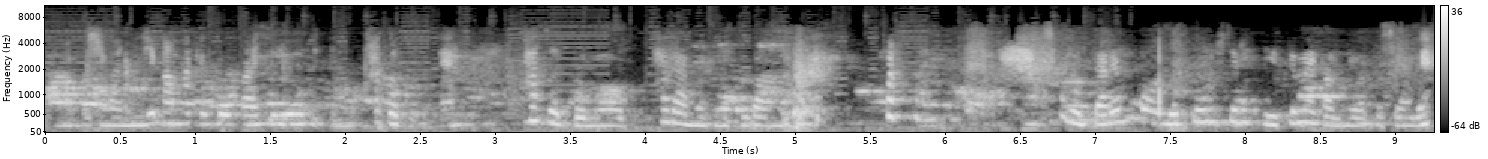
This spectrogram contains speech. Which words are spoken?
私が2時間だけ公開するよって言っても、家族のね、家族のただの雑談。しかも誰も録音してるって言ってないからね、私はね。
